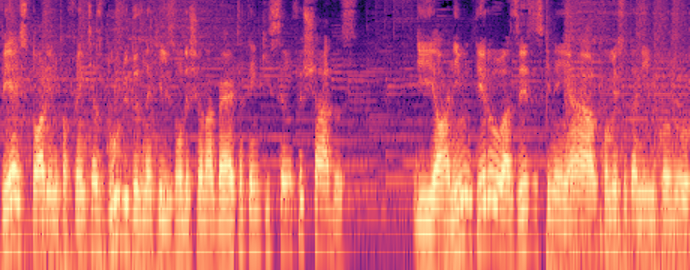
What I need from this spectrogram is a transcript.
ver a história indo pra frente, as dúvidas né, que eles vão deixando aberta tem que ir sendo fechadas. E o anime inteiro, às vezes, que nem ah, o começo do anime, quando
